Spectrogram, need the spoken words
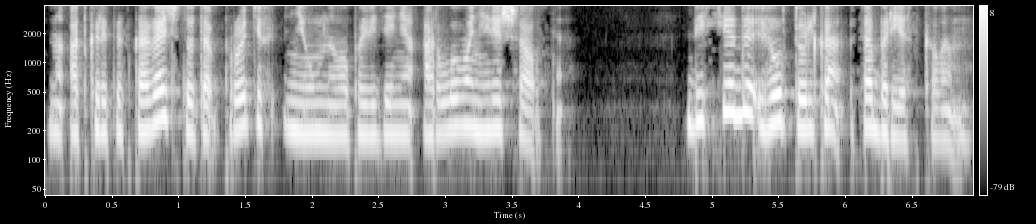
Но открыто сказать что-то против неумного поведения Орлова не решался. Беседы вел только с Обрезковым,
